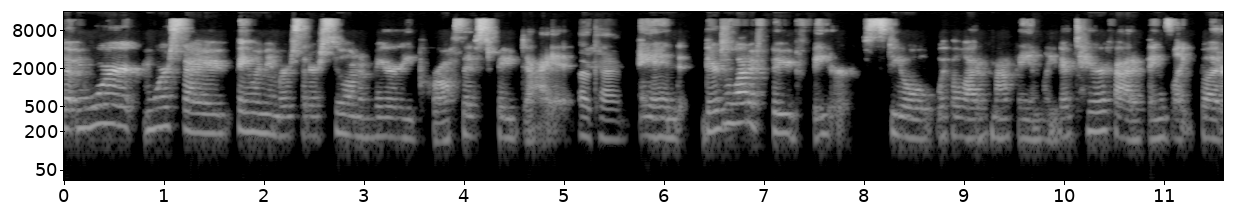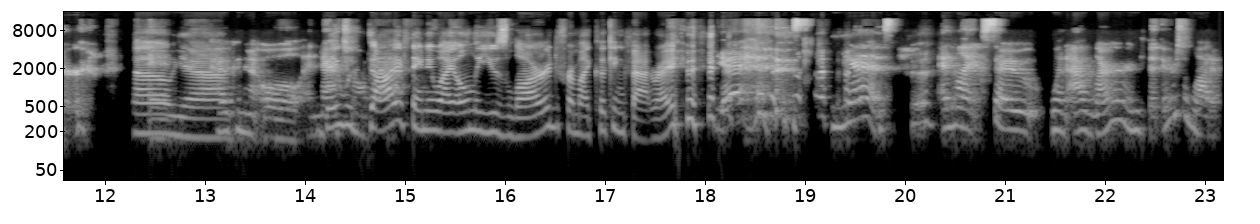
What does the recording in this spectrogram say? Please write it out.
but more more so family members that are still on a very processed food diet. Okay. And there's a lot of food fear still with a lot of my family. They're terrified of things like butter. Oh yeah. Coconut oil and they would die fat. if they knew I only use lard for my cooking fat, right? yes. yes. And like so when I learned that there's a lot of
